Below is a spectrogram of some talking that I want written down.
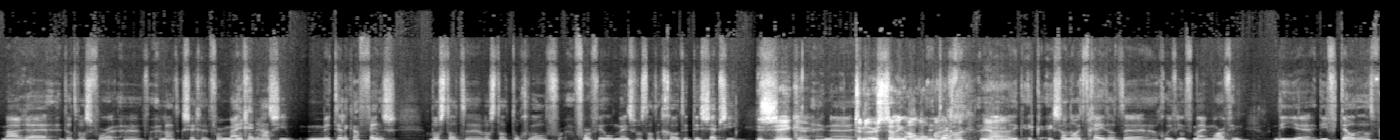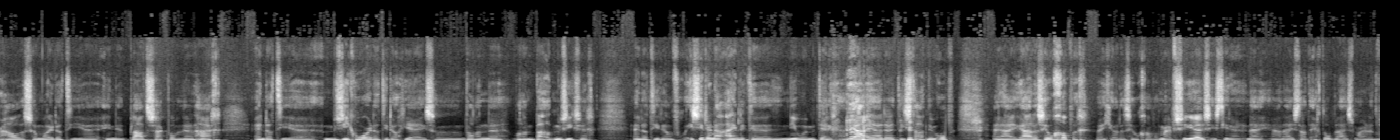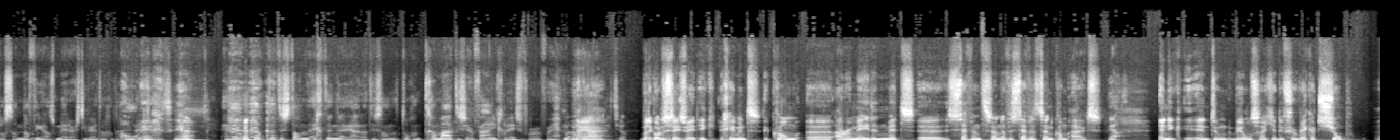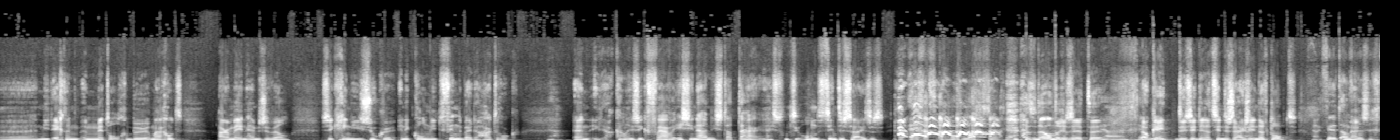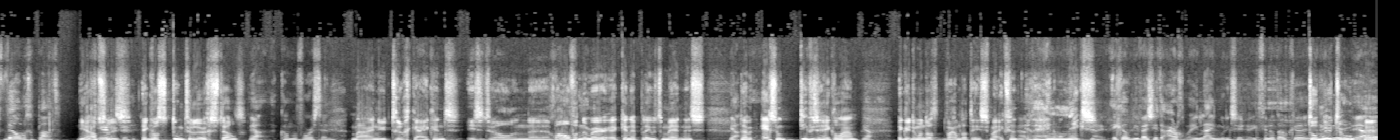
Maar eh, dat was voor, eh, laat ik zeggen, voor mijn generatie Metallica-fans... Was dat, eh, was dat toch wel voor, voor veel mensen was dat een grote deceptie. zeker. En, Teleurstelling alom toch? eigenlijk. Ja, ik, ik, ik zal nooit vergeten dat een goede vriend van mij, Marvin, die, die vertelde dat verhaal. Dat is zo mooi dat hij in de platenzaak kwam in Den Haag. En dat hij eh, muziek hoorde. Dat hij dacht, jezus, wat een, eh wat een bout muziek zeg. En dat hij dan vroeg, is hij er nou eindelijk de nieuwe Metallica? ja, ja, die staat nu op. En hij, ja, dat is heel grappig. Weet je wel, dat is heel grappig. Maar even serieus, is hij er? Nee, hij staat echt op. Maar dat was dan Nothing Else Matters. Die werd dan gedraaid. Oh, echt? Ja? En eh, dat, dat is dan echt een, eh, ja, dat is dan toch een traumatische ervaring geweest voor, voor hem. Nou ja, Weet je wel. wat ik ook nog steeds weet. Ik, op een gegeven moment kwam eh Iron Maiden met eh Seventh Son of a Seventh Son kwam uit. Ja, En, ik, en toen bij ons had je de Record Shop. Eh, niet echt een, een metal gebeuren. Maar goed, Maiden hebben ze wel. Dus ik ging die zoeken en ik kon hem niet vinden bij de hard rock. ja. En ik dacht, kan, dus ik vraag, waar is hij? Nou, die staat daar. Hij stond hier onder de synthesizers. Echt, wat lastig. Ja. Dat is een andere gezet. eh. Ja. Oké, er zit in dat synthesizer in, dat klopt. Ja, ik vind het overigens een geweldige plaat. Ja, absoluut. Ik was toen teleurgesteld. Ja, kan me voorstellen. Maar nu terugkijkend is het wel een... eh, behalve het nummer eh, Can I Play With Madness. Ja. Daar heb ik echt zo'n tyfus hekel aan. Ja. Ik weet niet waarom dat, waarom dat is. Maar ik vind het echt helemaal niks. Nee, ik ook niet. Wij zitten aardig op één lijn, moet ik zeggen. Ik vind dat ook... eh, Tot nu één- toe, Ja, hè?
